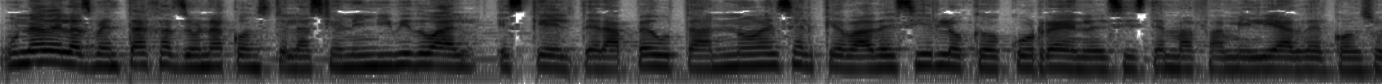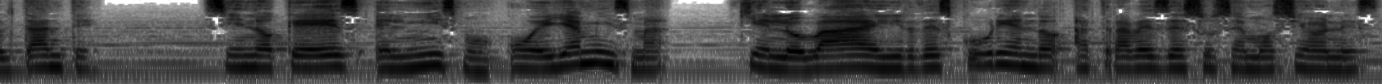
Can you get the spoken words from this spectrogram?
Una de las ventajas de una constelación individual es que el terapeuta no es el que va a decir lo que ocurre en el sistema familiar del consultante, sino que es él mismo o ella misma quien lo va a ir descubriendo a través de sus emociones,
